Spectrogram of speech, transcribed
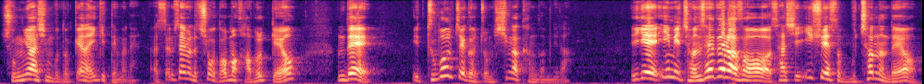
중요하신 분도 꽤나 있기 때문에 쌤쌤이라 치고 넘어가 볼게요. 근데 이 두 번째 건좀 심각한 겁니다 이게 이미 전세대라서 사실 이슈에서 묻혔는데요.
